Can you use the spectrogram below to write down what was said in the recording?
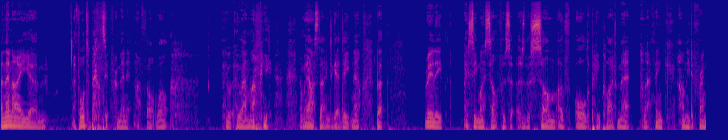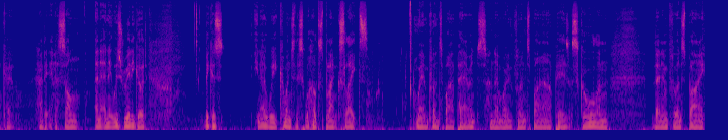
And then I um, I thought about it for a minute, and I thought, well, who who am I? and we are starting to get deep now, but really, I see myself as as the sum of all the people I've met, and I think Ani DiFranco had it in a song, and and it was really good because you know we come into this world as blank slates. We're influenced by our parents, and then we're influenced by our peers at school, and then influenced by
